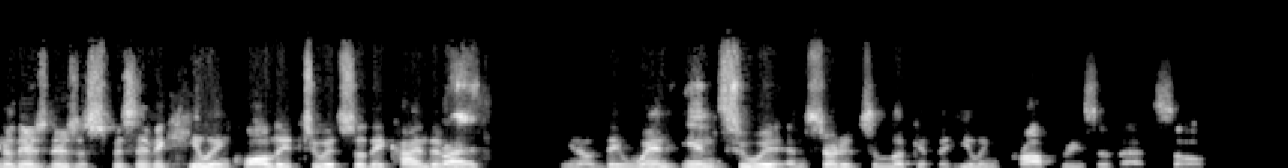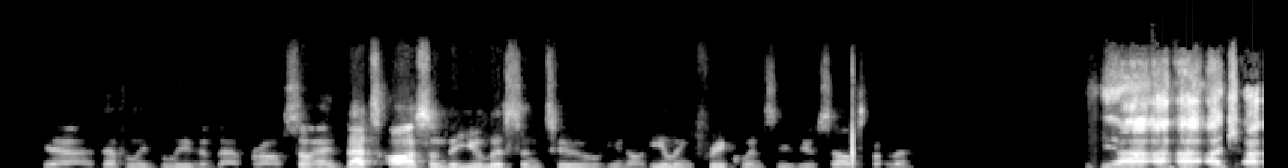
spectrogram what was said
you know there's there's a specific healing quality to it so they kind of Right. you know they went into it and started to look at the healing properties of that so yeah definitely believe in that bro so uh, that's awesome that you listen to you know healing frequencies yourself brother Yeah, I, I, I, I-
